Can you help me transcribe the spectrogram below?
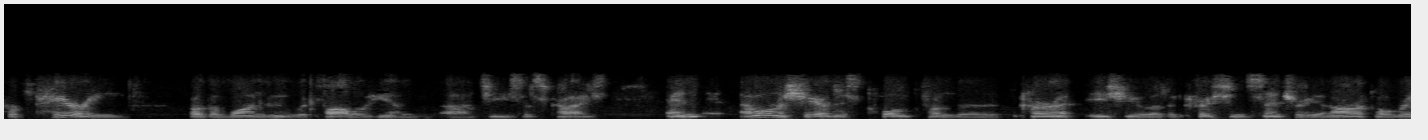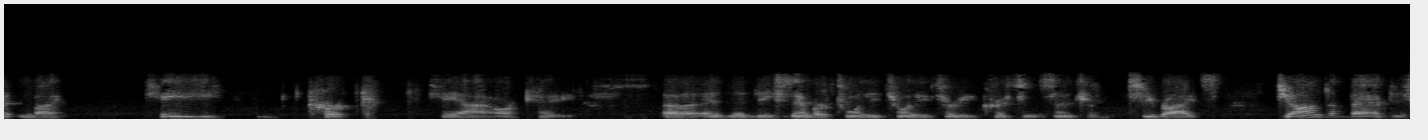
preparing for the one who would follow him, uh, Jesus Christ. And I want to share this quote from the current issue of the Christian Century, an article written by Katie Kirk, K I R K, uh, in the December 2023 Christian Century. She writes, John the Baptist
